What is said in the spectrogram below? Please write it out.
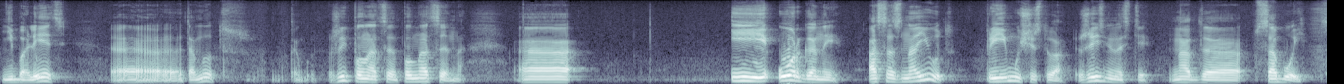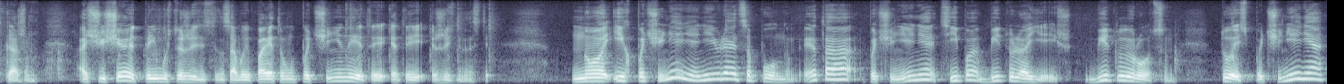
не болеть, там, вот, как бы, жить полноценно. полноценно. И органы осознают преимущество жизненности над собой, скажем, ощущают преимущество жизненности над собой, поэтому подчинены этой, этой жизненности. Но их подчинение не является полным. Это подчинение типа битуля ейш, битуль родсен. То есть подчинение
